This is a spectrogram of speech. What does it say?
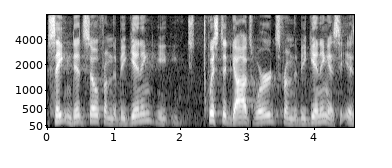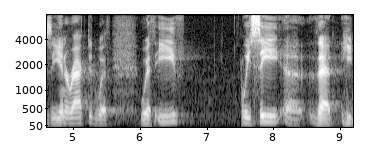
Satan did so from the beginning. He, twisted God's words from the beginning as, as he interacted with, with Eve. We see uh, that he,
